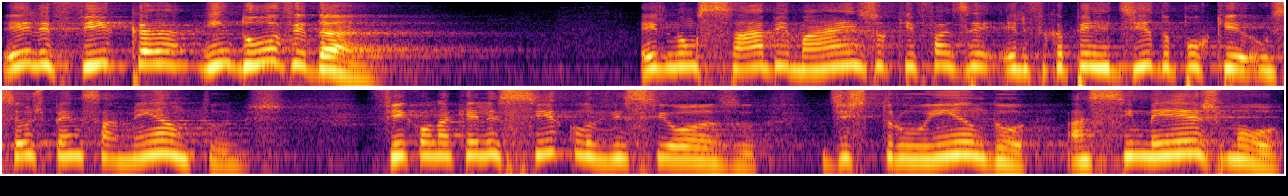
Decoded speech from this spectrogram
ele fica em dúvida. Ele não sabe mais o que fazer. Ele fica perdido porque os seus pensamentos ficam naquele ciclo vicioso, destruindo a si mesmo.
